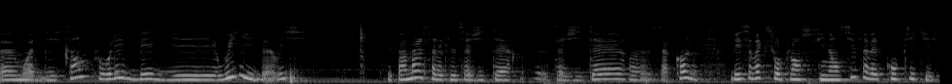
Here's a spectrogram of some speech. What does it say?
Euh, mois de décembre pour les béliers. Oui, ben oui. C'est pas mal ça avec le Sagittaire. Sagittaire, ça colle. Mais c'est vrai que sur le plan financier, ça va être compliqué.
